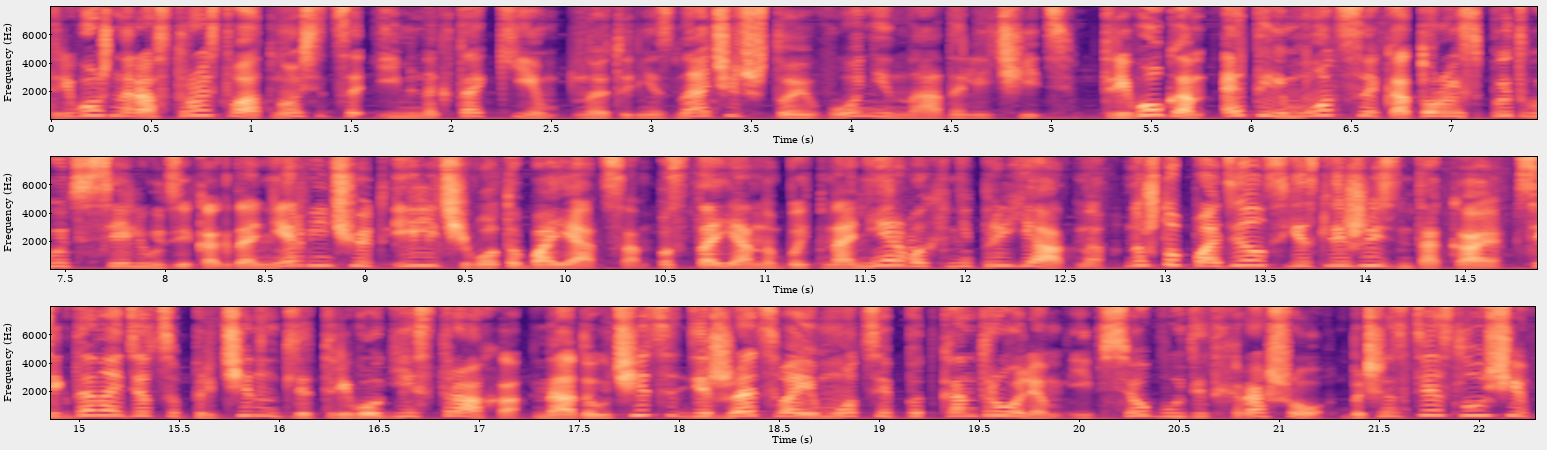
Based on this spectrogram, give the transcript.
Тревожное расстройство относится именно к таким, но это не значит, что его не надо лечить. Тревога – это эмоция, которую испытывают все люди, когда нервничают или чего-то боятся. Постоянно быть на нервах неприятно, но что поделать, если жизнь такая? Всегда найдется причина для тревоги и страха. Надо учиться держать свои эмоции под контролем, и все будет хорошо. В большинстве случаев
